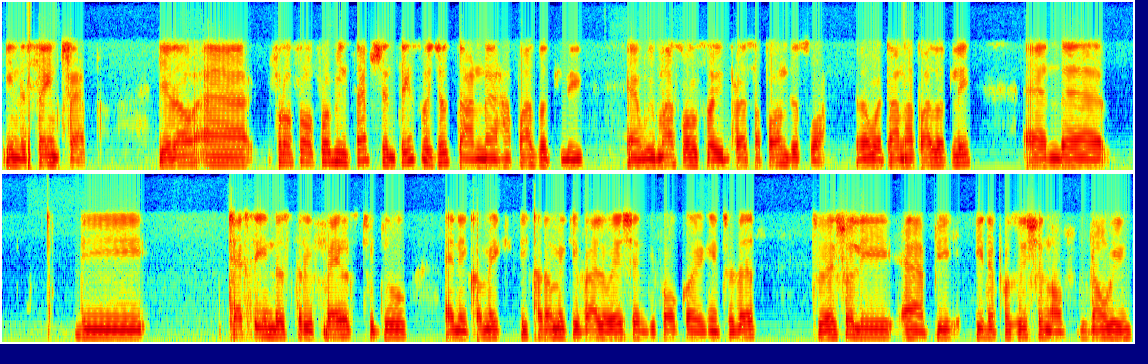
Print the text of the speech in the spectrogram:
in the same trap. You know, uh, from, from, from inception, things were just done uh, haphazardly, and we must also impress upon this one you know, were done haphazardly. And uh, the taxi industry failed to do an economic, economic evaluation before going into this to actually uh, be in a position of knowing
